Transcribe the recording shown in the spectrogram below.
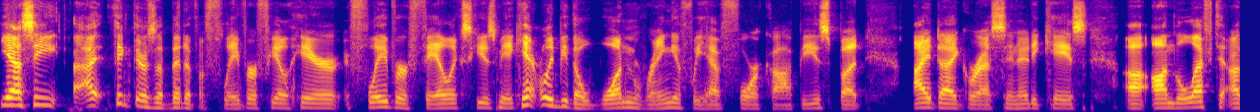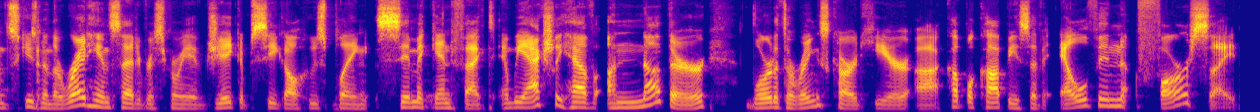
Yeah, see, I think there's a bit of a flavor feel here. Flavor fail, excuse me. It can't really be the one ring if we have four copies, but I digress. In any case, uh, on the left, on, excuse me, on the right hand side of your screen, we have Jacob Segal who's playing Simic Infect, and we actually have another Lord of the Rings card here, uh, a couple copies of Elven Farsight.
